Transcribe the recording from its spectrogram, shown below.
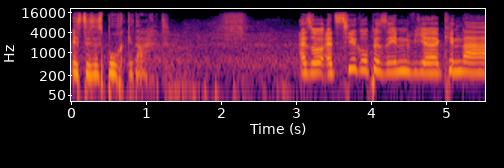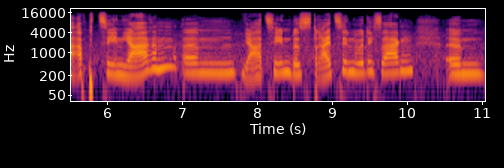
ist dieses Buch gedacht? Also als Zielgruppe sehen wir Kinder ab zehn Jahren, ähm, ja, 10 bis 13 würde ich sagen. Ähm,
